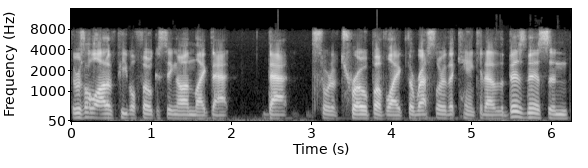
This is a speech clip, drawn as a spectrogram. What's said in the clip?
there was a lot of people focusing on like that that sort of trope of like the wrestler that can't get out of the business and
